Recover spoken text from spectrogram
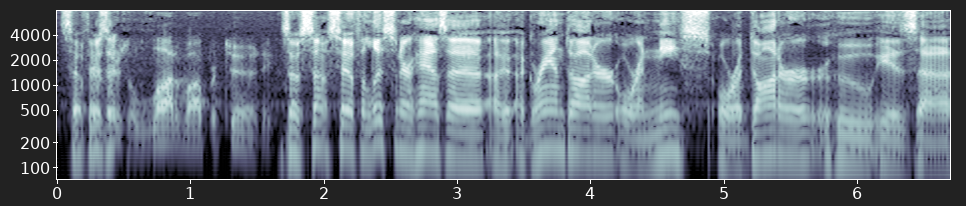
So if there's, there's a, a, lot of opportunity. So, so, so if a listener has a, a, a granddaughter or a niece or a daughter who is uh,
